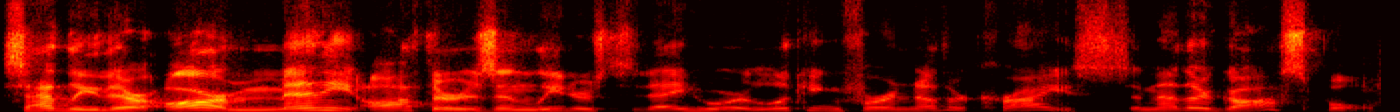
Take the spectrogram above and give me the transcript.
Sadly, there are many authors and leaders today who are looking for another Christ, another gospel,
